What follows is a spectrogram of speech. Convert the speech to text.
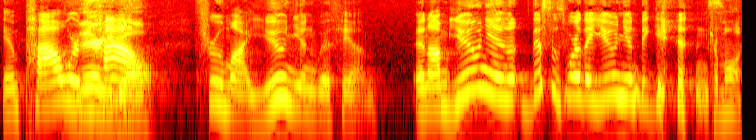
Empowered There you go. Through my union with him. And I'm union, this is where the union begins. Come on.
